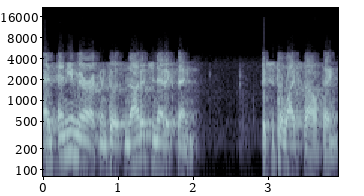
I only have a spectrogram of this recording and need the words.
as any American, so it's not a genetic thing. It's just a lifestyle thing.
